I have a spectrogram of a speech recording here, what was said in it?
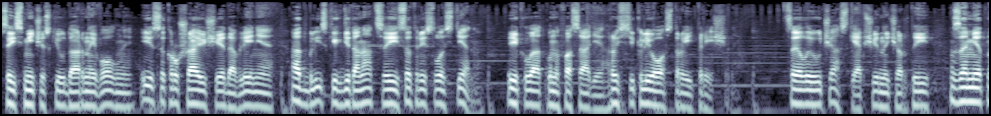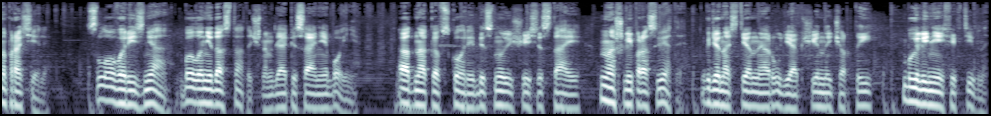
Сейсмические ударные волны и сокрушающее давление от близких детонаций сотрясло стену, и кладку на фасаде рассекли острые трещины. Целые участки общинной черты заметно просели. Слово «резня» было недостаточным для описания бойни. Однако вскоре беснующиеся стаи нашли просветы, где настенные орудия общинной черты были неэффективны.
